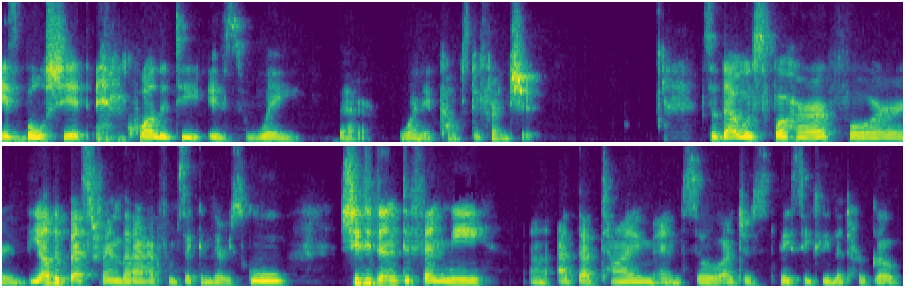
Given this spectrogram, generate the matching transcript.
is bullshit and quality is way better when it comes to friendship. So that was for her. For the other best friend that I had from secondary school, she didn't defend me uh, at that time. And so I just basically let her go.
